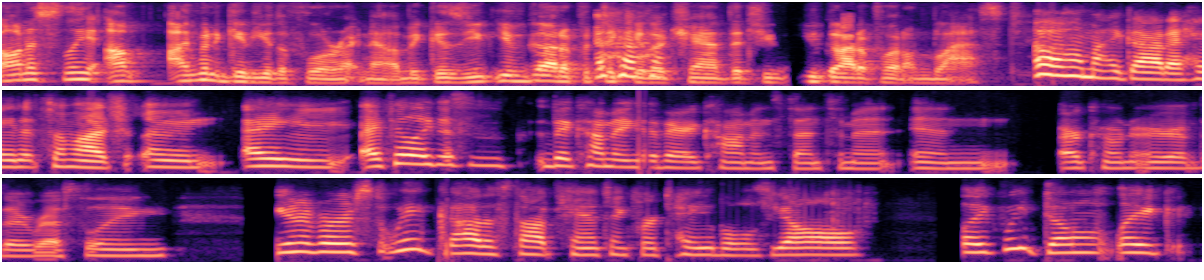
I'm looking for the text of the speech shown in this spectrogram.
honestly, I'm I'm gonna give you the floor right now because you, you've got a particular chant that you you gotta put on blast. Oh my god, I hate it so much. I mean, I I feel like this is becoming a very common sentiment in our corner of the wrestling universe. We gotta stop chanting for tables, y'all. Like, we don't like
